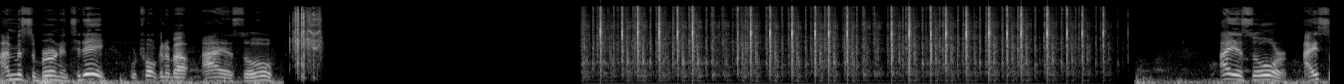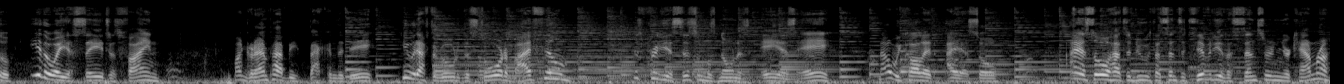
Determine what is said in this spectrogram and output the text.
I'm Mr. Byrne, and today we're talking about ISO. ISO or ISO, either way you say it is fine. My grandpappy, back in the day, he would have to go to the store to buy film. This previous system was known as ASA. Now we call it ISO. ISO has to do with the sensitivity of the sensor in your camera.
